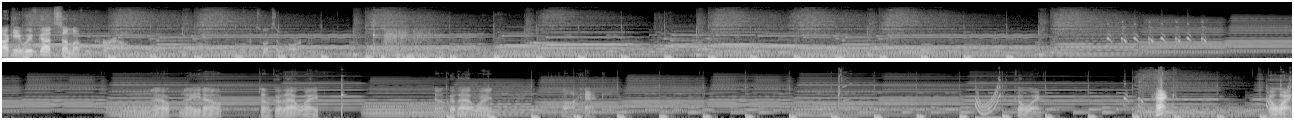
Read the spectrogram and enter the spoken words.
Okay, we've got some of them corralled. That's what's important. Nope, no you don't. Don't go that way. Don't go that way. Oh, heck. Go away. Heck! Go away.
